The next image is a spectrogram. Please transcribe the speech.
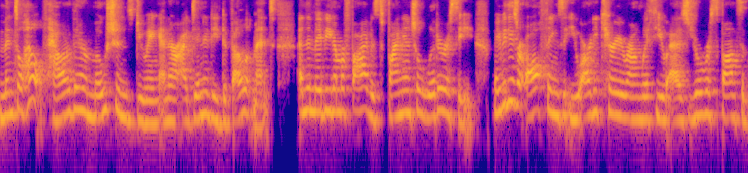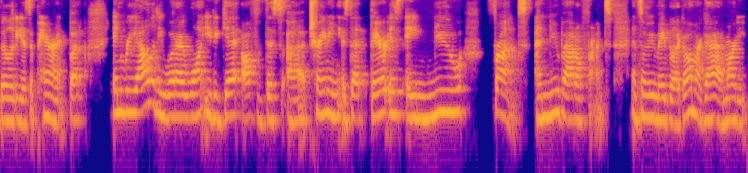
mental health. How are their emotions doing and their identity development? And then maybe number five is financial literacy. Maybe these are all things that you already carry around with you as your responsibility as a parent. But in reality, what I want you to get off of this uh, training is that there is a new front, a new battlefront. And some of you may be like, oh my God, I'm already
